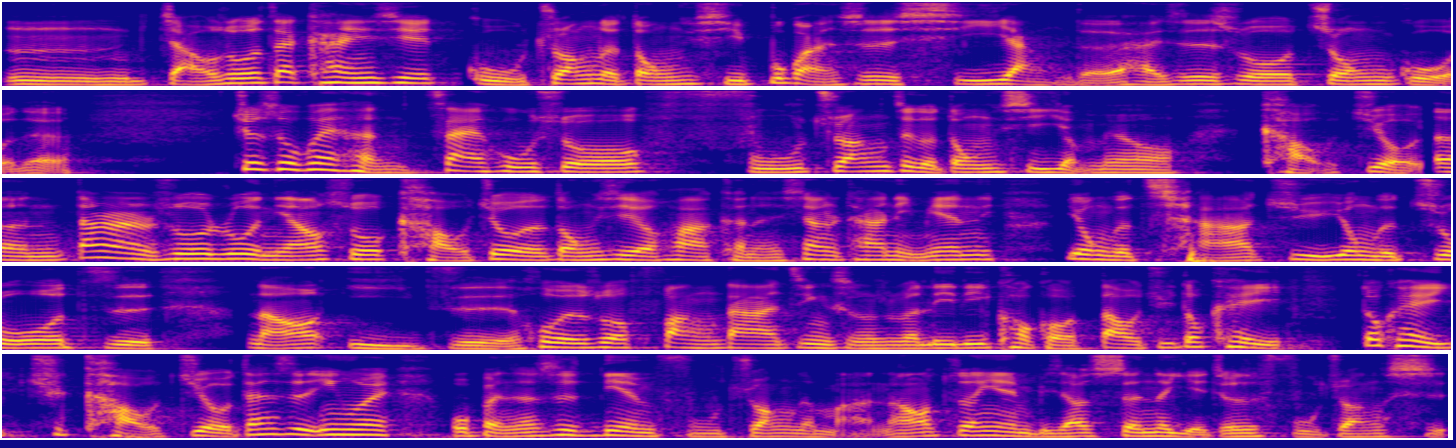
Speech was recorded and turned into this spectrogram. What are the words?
嗯，假如说在看一些古装的东西，不管是西洋的还是说中国的。就是会很在乎说服装这个东西有没有考究，嗯，当然说如果你要说考究的东西的话，可能像它里面用的茶具、用的桌子、然后椅子，或者说放大镜什么什么、里里口口道具都可以都可以去考究。但是因为我本身是念服装的嘛，然后钻研比较深的也就是服装史，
